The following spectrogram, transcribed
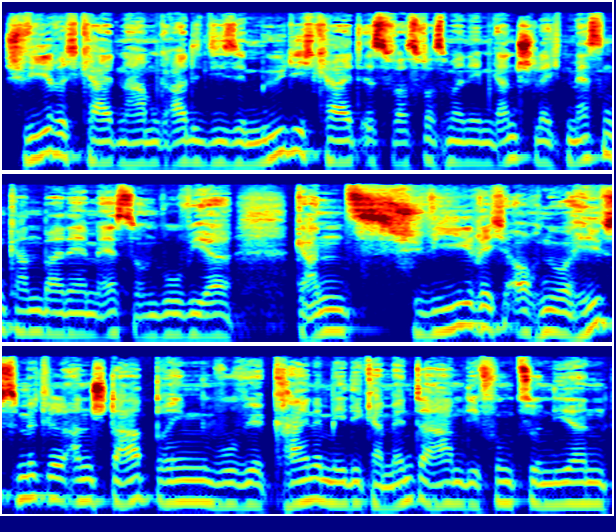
Schwierigkeiten haben. Gerade diese Müdigkeit ist was, was man eben ganz schlecht messen kann bei der MS und wo wir ganz schwierig auch nur Hilfsmittel an Start bringen, wo wir keine Medikamente haben, die funktionieren.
